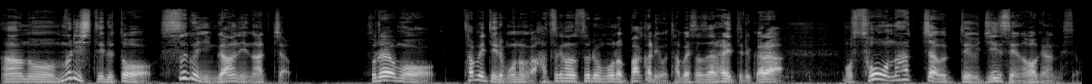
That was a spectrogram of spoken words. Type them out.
あの、無理してると、すぐに癌になっちゃう。それはもう、食べてるものが発がんするものばかりを食べさせられてるから、もうそうなっちゃうっていう人生なわけなんですよ。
